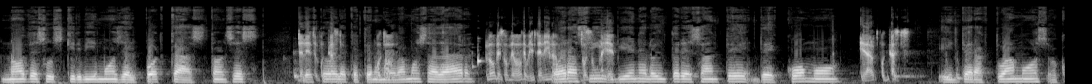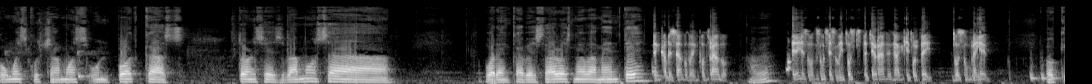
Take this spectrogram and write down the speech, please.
no desuscribimos el podcast. Entonces, es todo lo que tenemos. Vamos a dar. Ahora sí viene lo interesante de cómo interactuamos o cómo escuchamos un podcast. Entonces vamos a por encabezados nuevamente. Encabezado encontrado. A ver. Ok,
